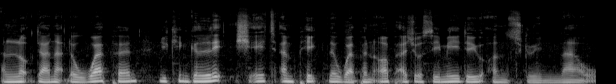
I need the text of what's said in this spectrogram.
and look down at the weapon you can glitch it and pick the weapon up as you'll see me do on screen now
